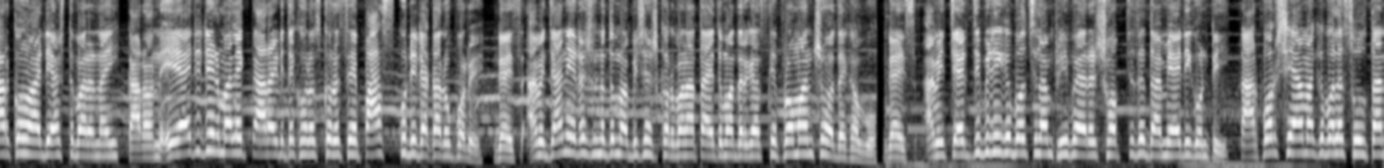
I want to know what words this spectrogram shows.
আর কোনো আইডি আসতে পারে নাই, কারণ এই আইডিটির মালিক তার আইডিতে খরচ করেছে পাঁচ কোটি টাকার উপরে। গাইস আমি জানি এটা শুনে তোমরা বিশ্বাস করবে না, তাই তোমাদের কাছে প্রমাণ সহ দেখাবো। গাইস আমি চ্যাট জিপিটিকে বলছিলাম ফ্রি ফায়ারের সবচেয়ে দামি আইডি কোনটি? তারপর সে আমাকে বলে, সুলতান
